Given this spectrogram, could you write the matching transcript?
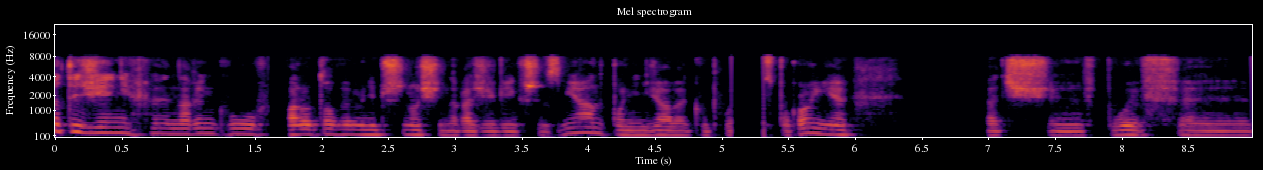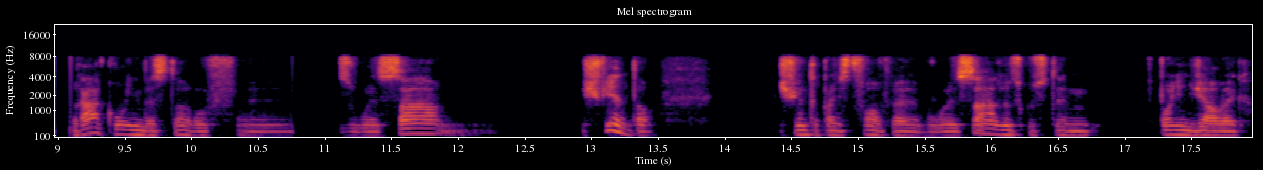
No tydzień na rynku walutowym nie przynosi na razie większych zmian. Poniedziałek upływał spokojnie. Widać e, wpływ e, braku inwestorów e, z USA. Święto, święto państwowe w USA, w związku z tym w poniedziałek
